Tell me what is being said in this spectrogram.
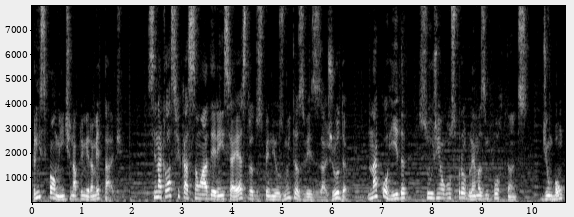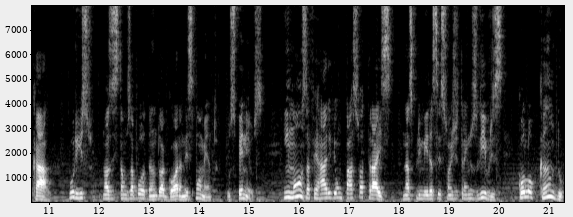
principalmente na primeira metade. Se na classificação a aderência extra dos pneus muitas vezes ajuda, na corrida surgem alguns problemas importantes de um bom carro, por isso nós estamos abordando agora nesse momento os pneus. Em Monza, a Ferrari deu um passo atrás nas primeiras sessões de treinos livres, colocando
